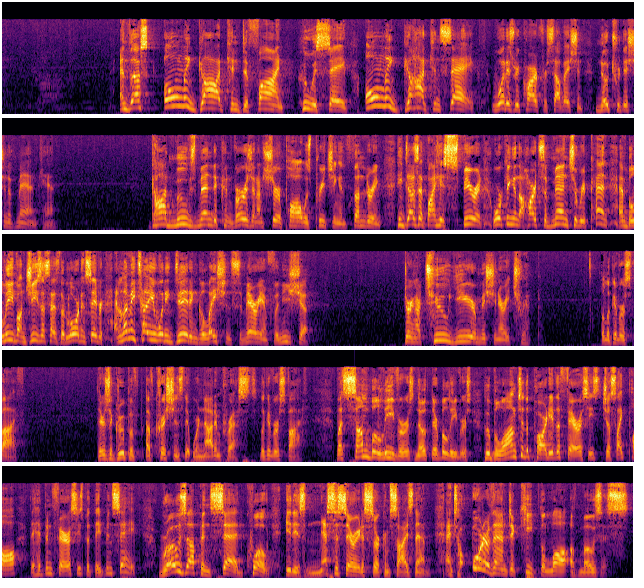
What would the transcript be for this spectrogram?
And thus, only God can define who is saved. Only God can say what is required for salvation. No tradition of man can. God moves men to conversion. I'm sure Paul was preaching and thundering. He does it by his Spirit, working in the hearts of men to repent and believe on Jesus as their Lord and Savior. And let me tell you what he did in Galatians, Samaria, and Phoenicia during our two year missionary trip. But look at verse 5. There's a group of, of Christians that were not impressed. Look at verse 5. But some believers, note they're believers, who belonged to the party of the Pharisees, just like Paul, they had been Pharisees, but they'd been saved, rose up and said, quote, It is necessary to circumcise them and to order them to keep the law of Moses.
